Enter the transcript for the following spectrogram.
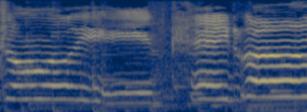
Join Caleb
